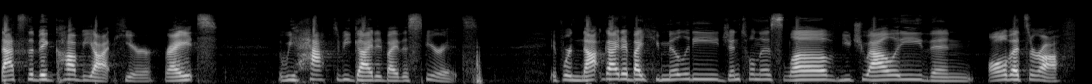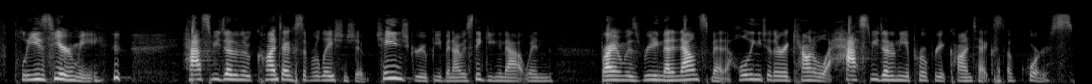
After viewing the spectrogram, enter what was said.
That's the big caveat here, right? We have to be guided by the Spirit. If we're not guided by humility, gentleness, love, mutuality, then all bets are off. Please hear me. Has to be done in the context of relationship. Change group, even. I was thinking that when Brian was reading that announcement, holding each other accountable. It has to be done in the appropriate context, of course.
